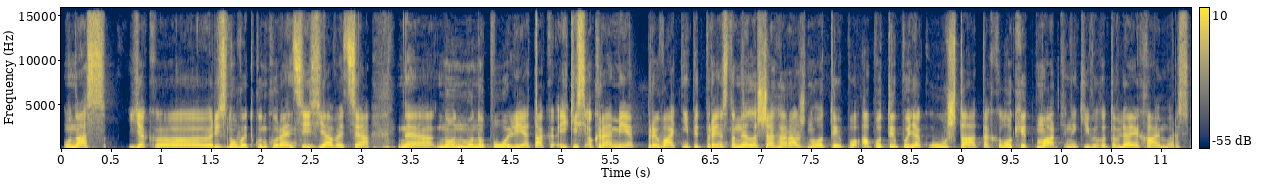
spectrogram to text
у нас. Як е, різновид конкуренції з'явиться е, нон-монополія, так якісь окремі приватні підприємства, не лише гаражного типу, а по типу, як у Штатах, Lockheed Martin, який виготовляє Хаймерс,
